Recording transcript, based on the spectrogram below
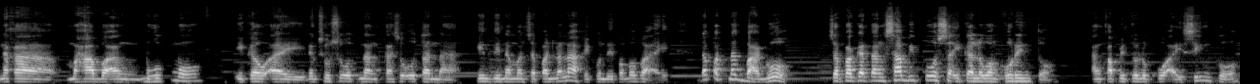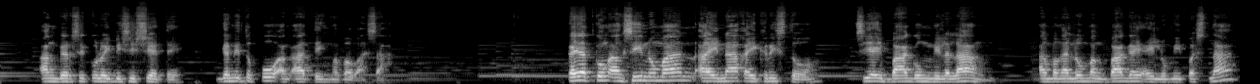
nakamahaba ang buhok mo, ikaw ay nagsusuot ng kasuotan na hindi naman sa panlalaki kundi pababae, dapat nagbago. Sapagkat ang sabi po sa ikalawang Korinto, ang kapitulo po ay 5, ang versikulo ay 17, ganito po ang ating mababasa. Kaya't kung ang sino man ay na kay Kristo, siya ay bagong nilalang. Ang mga lumang bagay ay lumipas na,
